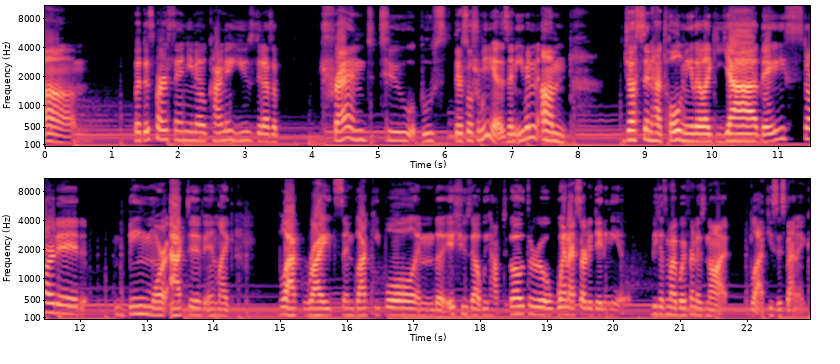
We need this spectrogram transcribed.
Um, but this person, you know, kind of used it as a trend to boost their social medias. And even um, Justin had told me, they're like, yeah, they started being more active in like black rights and black people and the issues that we have to go through when I started dating you because my boyfriend is not black, he's Hispanic.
